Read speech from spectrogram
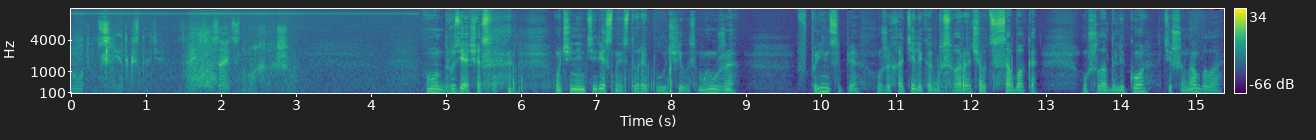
Вот он след, кстати. Заяц, заяц на махах. Вот, друзья, сейчас очень интересная история получилась. Мы уже, в принципе, уже хотели как бы сворачиваться. Собака ушла далеко, тишина была.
